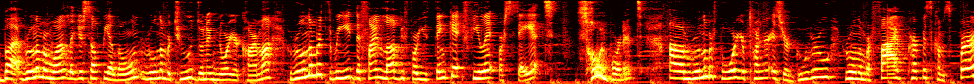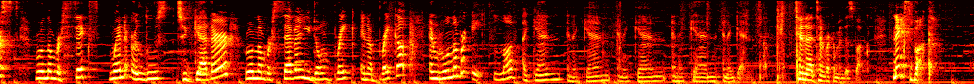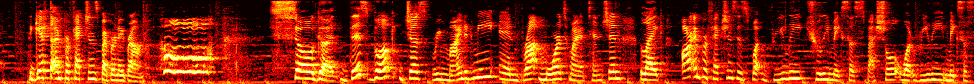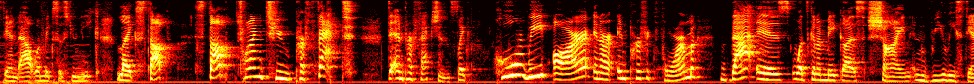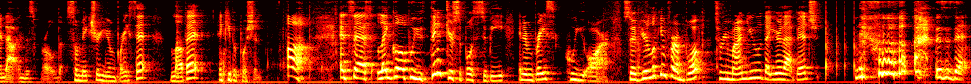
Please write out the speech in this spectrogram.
But rule number one, let yourself be alone. Rule number two, don't ignore your karma. Rule number three, define love before you think it, feel it, or say it. So important. Um, rule number four, your partner is your guru. Rule number five, purpose comes first. Rule number six, win or lose together. Rule number seven, you don't break in a breakup. And rule number eight, love again and again and again and again and again. 10 out of 10 recommend this book. Next book, The Gift of Imperfections by Brene Brown. Oh, so good. This book just reminded me and brought more to my attention. Like, our imperfections is what really truly makes us special, what really makes us stand out, what makes us unique. Like, stop stop trying to perfect the imperfections. Like, who we are in our imperfect form that is what's gonna make us shine and really stand out in this world. So make sure you embrace it, love it, and keep it pushing. Ah, it says, let go of who you think you're supposed to be and embrace who you are. So if you're looking for a book to remind you that you're that bitch, this is it.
